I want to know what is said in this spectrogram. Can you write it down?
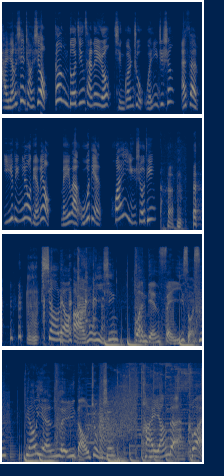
海洋现场秀，更多精彩内容，请关注文艺之声 FM 一零六点六，每晚五点，欢迎收听。笑料耳目一新，观点匪夷所思，表演雷倒众生。海洋的快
